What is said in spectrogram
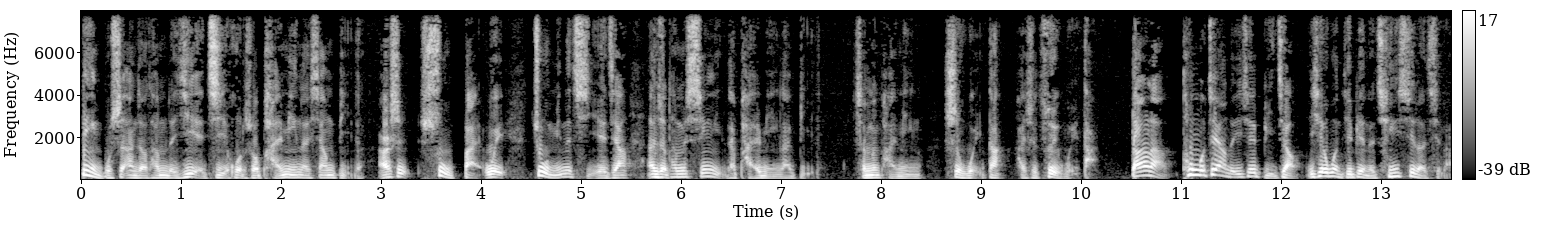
并不是按照他们的业绩或者说排名来相比的，而是数百位著名的企业家按照他们心里的排名来比的。什么排名呢？是伟大还是最伟大？当然了，通过这样的一些比较，一些问题变得清晰了起来。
